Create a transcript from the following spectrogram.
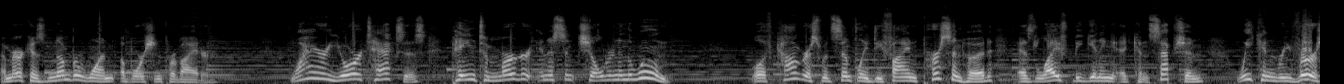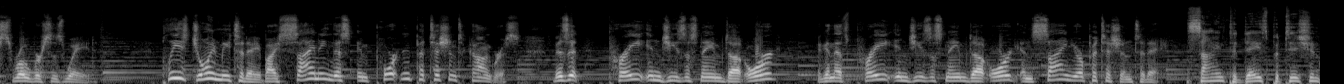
America's number one abortion provider. Why are your taxes paying to murder innocent children in the womb? Well, if Congress would simply define personhood as life beginning at conception, we can reverse Roe v. Wade. Please join me today by signing this important petition to Congress. Visit prayinjesusname.org. Again, that's prayinjesusname.org and sign your petition today. Sign today's petition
